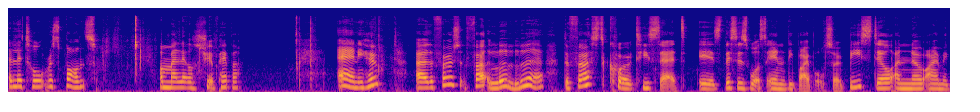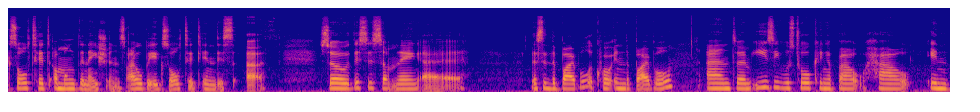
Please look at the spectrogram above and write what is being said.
a little response on my little sheet of paper. Anywho, uh, the first the first quote he said is, "This is what's in the Bible. So be still and know I am exalted among the nations. I will be exalted in this earth." So this is something uh, that's in the Bible, a quote in the Bible, and um, E.Z. was talking about how in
